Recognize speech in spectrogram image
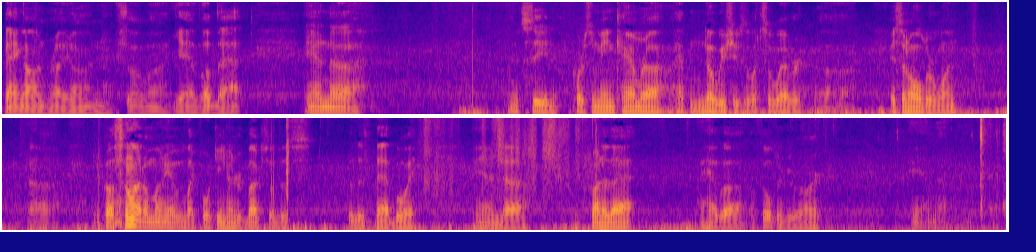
bang on, right on. So, uh, yeah, love that. And uh, let's see, of course, the main camera, I have no issues whatsoever. Uh, it's an older one. Uh, it costs a lot of money. It was like 1400 bucks for this, for this bad boy. And in front of that, I have a, a filter drawer and uh,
